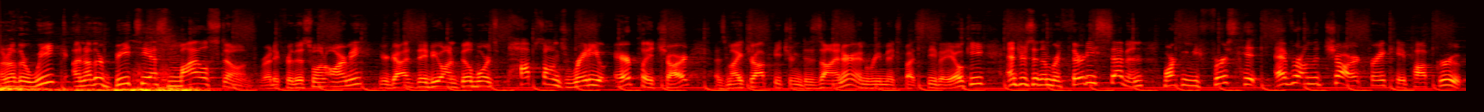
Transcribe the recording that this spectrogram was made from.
Another week, another BTS milestone. Ready for this one, Army? Your guys debut on Billboard's Pop Songs Radio Airplay chart as Mic Drop featuring Desiigner and remixed by Steve Aoki enters at number 37, marking the first hit ever on the chart for a K-pop group.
